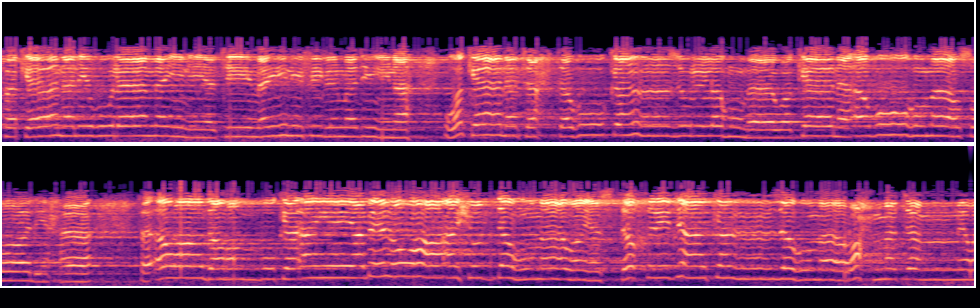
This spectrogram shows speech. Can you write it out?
فكان لغلامين يتيمين في المدينة وكان تحته كنز لهما وكان أبوهما صالحا فأراد ربك أن يبلغا أشدهما ويستخرجا كنزهما رحمة من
